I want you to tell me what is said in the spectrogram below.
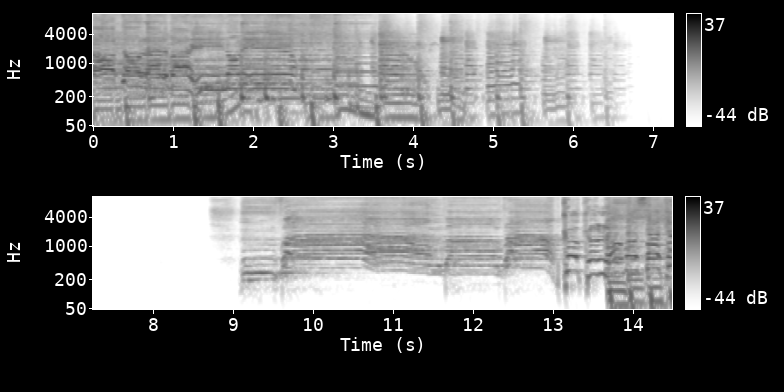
れればいいのに。心を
